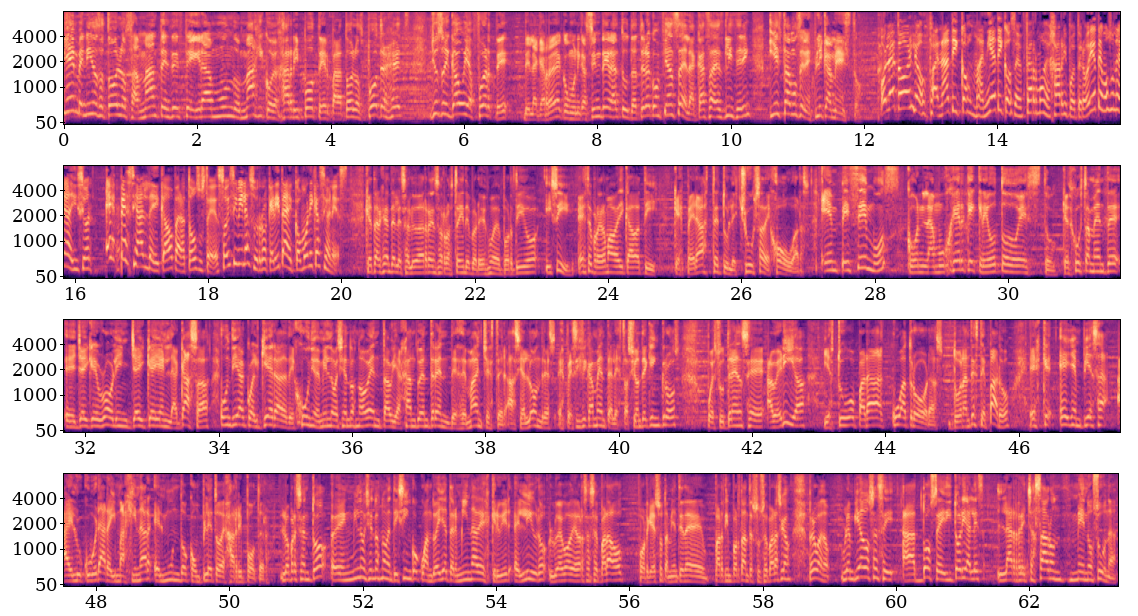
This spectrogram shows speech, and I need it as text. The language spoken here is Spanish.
Bienvenidos a todos los amantes de este gran mundo mágico de Harry Potter, para todos los Potterheads. Yo soy Gabo Fuerte de la carrera de Comunicación Integral, tu de confianza de la casa de Slytherin, y estamos en Explícame esto. Hola a todos los fanáticos, maniáticos, enfermos de Harry Potter. Hoy ya tenemos una edición especial dedicado para todos ustedes. Soy Sibila, su rockerita de comunicaciones. ¿Qué tal gente? Les saluda Renzo Rostein de Periodismo Deportivo. Y sí, este programa va dedicado a ti, que esperaste tu lechuza de Hogwarts. Empecemos con la mujer que creó todo esto. Que es justamente eh, J.K. Rowling, J.K. en la casa. Un día cualquiera de junio de 1990, viajando en tren desde Manchester hacia Londres, específicamente a la estación de King Cross, pues su tren se avería y estuvo parada cuatro horas. Durante este paro es que ella empieza a elucubrar, a imaginar el mundo completo de Harry Potter. Lo presentó en 1995 cuando ella termina de escribir el libro, luego de haberse separado, porque eso también tiene parte importante su separación. Pero bueno, lo envió a 12, a 12 editoriales, la rechazaron menos una.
